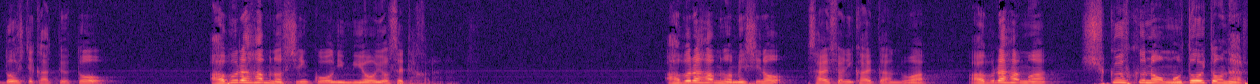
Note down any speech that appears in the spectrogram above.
どうしてかっていうとアブラハムの信仰に身を寄せたからなんです。アブラハムの飯の最初に書いてあるのはアブラハムは祝福のもといとなる。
